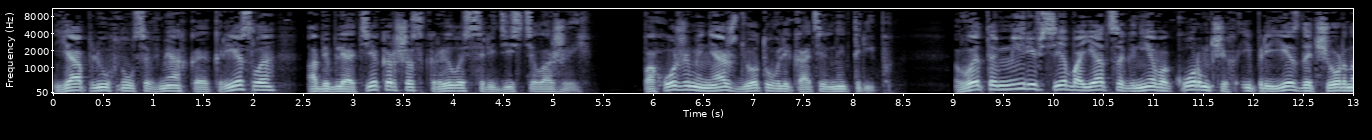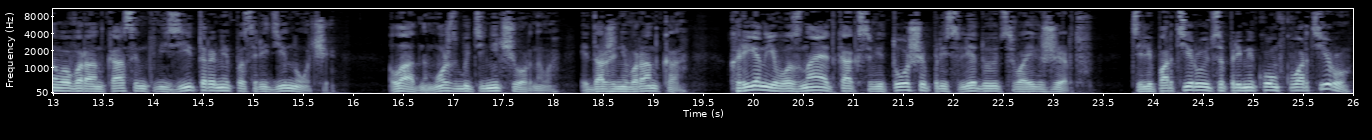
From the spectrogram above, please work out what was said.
Я плюхнулся в мягкое кресло, а библиотекарша скрылась среди стеллажей. Похоже, меня ждет увлекательный трип. В этом мире все боятся гнева кормчих и приезда черного воронка с инквизиторами посреди ночи. Ладно, может быть и не черного, и даже не воронка. Хрен его знает, как святоши преследуют своих жертв. Телепортируются прямиком в квартиру?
